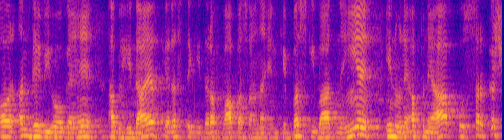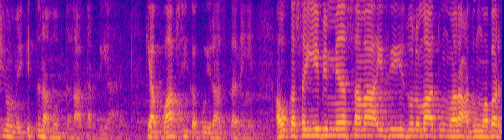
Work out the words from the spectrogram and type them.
और अंधे भी हो गए हैं। अब हिदायत के रास्ते की तरफ़ वापस आना इनके बस की बात नहीं है। इन्होंने अपने आप को सरकशियों में इतना मुबतला कर दिया है कि अब वापसी का कोई रास्ता नहीं है। औ कसैबिन समाफ़ी जुलमातुम वरादुम वबर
